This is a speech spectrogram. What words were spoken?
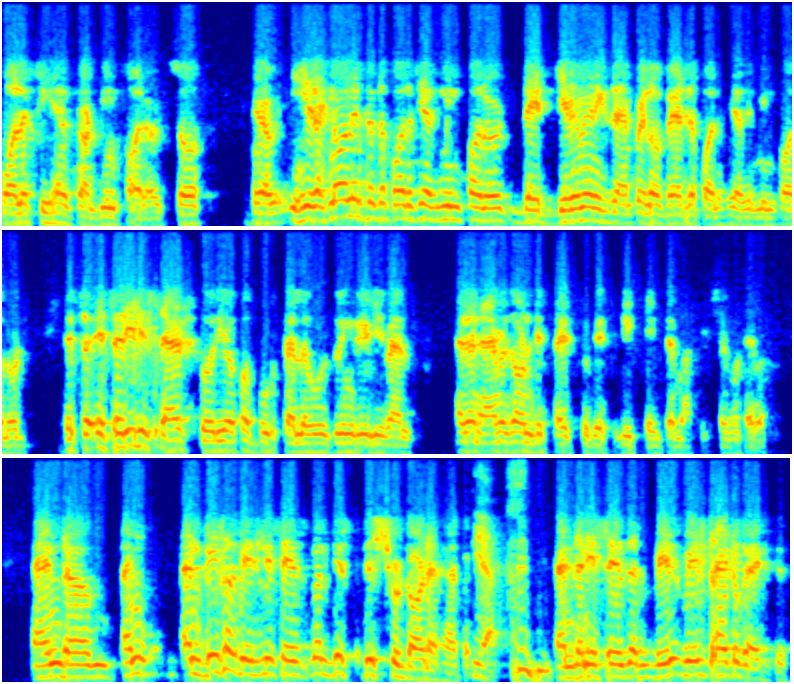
policy has not been followed. So you know, he's acknowledged that the policy has been followed. They give him an example of where the policy hasn't been followed. It's a, it's a really sad story of a bookseller who's doing really well, and then Amazon decides to basically take the market share, whatever. And um, and and Bezos basically says, well, this this should not have happened. Yeah. and then he says that we'll we'll try to correct this.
